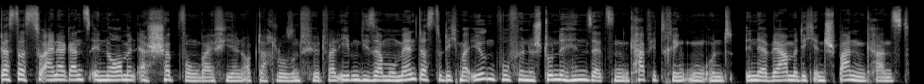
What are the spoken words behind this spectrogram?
dass das zu einer ganz enormen Erschöpfung bei vielen Obdachlosen führt, weil eben dieser Moment, dass du dich mal irgendwo für eine Stunde hinsetzen, einen Kaffee trinken und in der Wärme dich entspannen kannst,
